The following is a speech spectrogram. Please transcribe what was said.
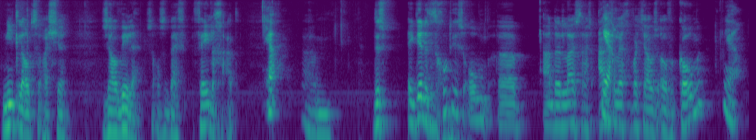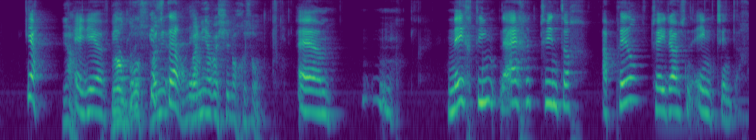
niet loopt zoals je zou willen. Zoals het bij velen gaat. ja. Ehm, dus ik denk dat het goed is om eh, aan de luisteraars uit Ja. te leggen wat jou is overkomen. Ja. Ja. Ja, En je los. Wanneer, vertellen. Ja. wanneer was je nog gezond? Ehm, 19, nee, eigenlijk 20 april 2021.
